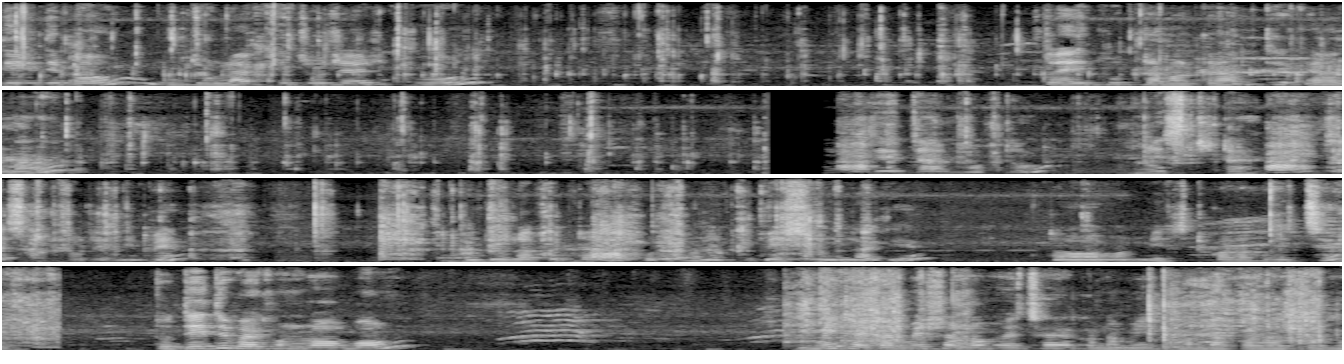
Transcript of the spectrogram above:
দিয়ে দিব জোলা খেজুরের গুড়। তো এই গুড়টা আমার গ্রাম থেকে আনা। যে যার মতো মিষ্টিটা অ্যাডজাস্ট করে নেবেন। গোলাপিটা পরিমাণ একটু বেশি লাগে, তো আমার মিক্সড করা হয়েছে। তো দিয়ে দেবো এখন লবণ। মিঠাইটা মেশানো হয়েছে, এখন আমি ঠান্ডা করার জন্য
